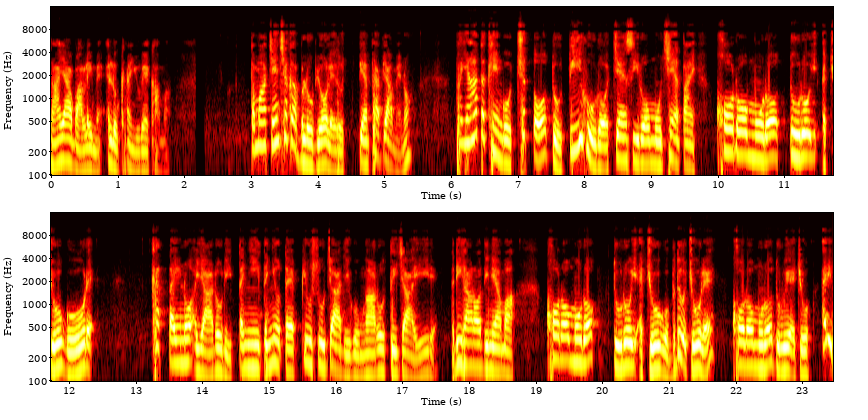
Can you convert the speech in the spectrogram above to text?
စားရပါလိမ့်မယ်အဲ့လိုခံယူတဲ့အခါမှာတမန်ကျင်းချက်ကဘယ်လိုပြောလဲဆိုပြန်ဖတ်ပြမယ်နော်ဖျားသခင်ကိုချစ်တော်သူတီးဟူတော်ကြံစီတော်မူခြင်းအတိုင်းခေါ်တော်မူသောသူတို့၏အကျိုးကိုတဲ့ခတ်သိမ်းသောအရာတို့သည်တညီတညွတ်တဲ့ပြုစုကြသည်ကိုငါတို့သိကြ၏တဲ့တတိထားတော်ဒီနေရာမှာ ခေါ်တော်မူသောသူတို့၏အကျိုးကိုဘယ်သူအကျိုးလဲခေါ်တော်မူသောသူတို့ရဲ့အကျိုးအဲ့ဒီ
